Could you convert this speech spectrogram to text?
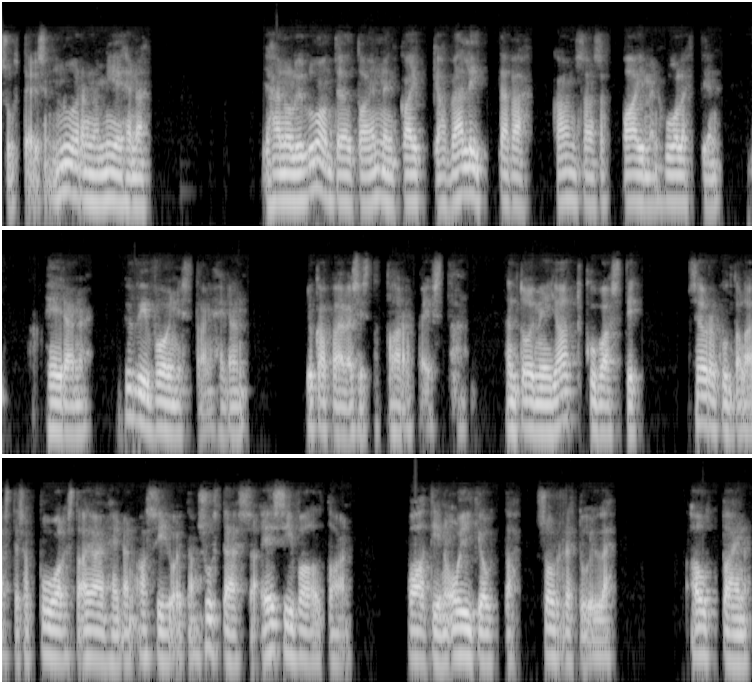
suhteellisen nuorena miehenä, ja hän oli luonteeltaan ennen kaikkea välittävä, kansansa paimen huolehtien heidän hyvinvoinnistaan ja heidän jokapäiväisistä tarpeistaan. Hän toimii jatkuvasti seurakuntalaistensa puolesta ajan heidän asioitaan suhteessa esivaltaan, vaatien oikeutta sorretuille, auttaen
